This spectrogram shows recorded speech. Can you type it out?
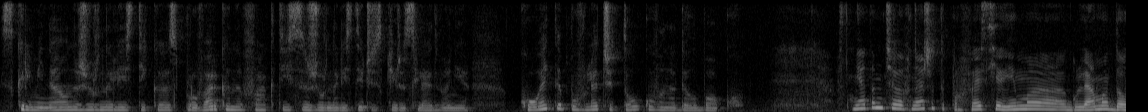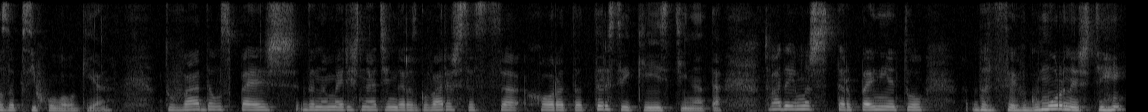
с криминална журналистика, с проверка на факти, с журналистически разследвания? Кое те повлече толкова надълбоко? Смятам, че в нашата професия има голяма доза психология. Това да успееш да намериш начин да разговаряш с хората, търсейки истината. Това да имаш търпението да се вгумурнеш ти,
